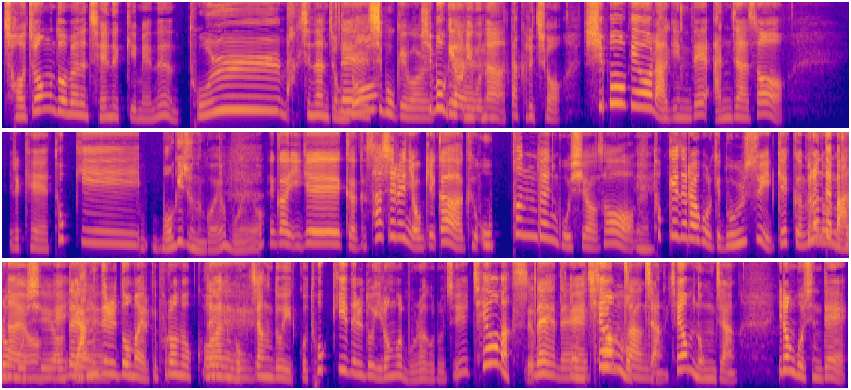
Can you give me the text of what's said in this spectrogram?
저 정도면은 제 느낌에는 돌 막 지난 정도. 네, 15개월. 15개월이구나. 딱 그렇죠. 15개월 아기인데 앉아서 이렇게 토끼 먹이 주는 거예요? 뭐예요? 그러니까 이게 그 사실은 여기가 그 오픈된 곳이어서 예. 토끼들하고 이렇게 놀 수 있게끔 그런데 많아요. 예, 네. 양들도 막 이렇게 풀어놓고 네. 하는 목장도 있고 토끼들도 이런 걸 뭐라 그러지? 체험학습. 네, 네. 예, 체험. 목장, 체험 농장 이런 곳인데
